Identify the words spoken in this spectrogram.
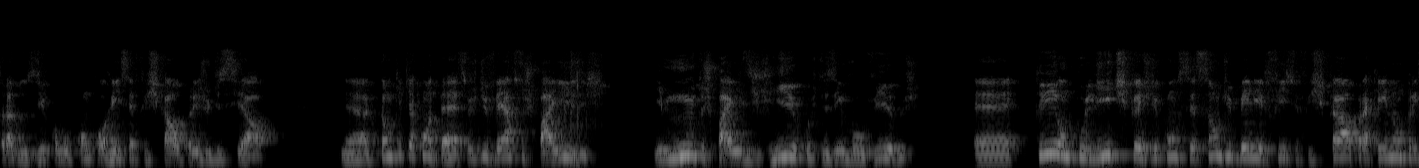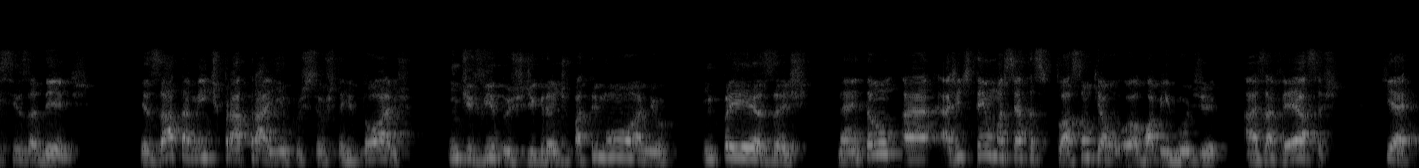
traduzir como concorrência fiscal prejudicial. Né? Então, o que, que acontece? Os diversos países, e muitos países ricos, desenvolvidos, é, criam políticas de concessão de benefício fiscal para quem não precisa deles exatamente para atrair para os seus territórios indivíduos de grande patrimônio, empresas. Né? Então, a gente tem uma certa situação que é o Robin Hood às avessas, que é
